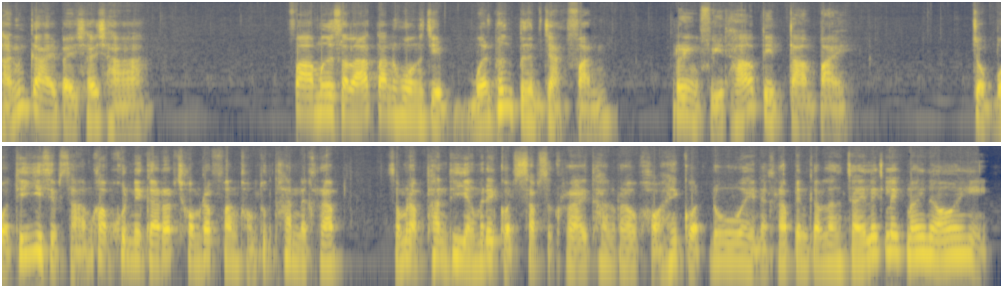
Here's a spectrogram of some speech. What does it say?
หันกายไปช้าๆฝ่ามือสลาตันห่วงจิบเหมือนเพิ่งตื่นจากฝัน เร่งฝีเท้าติดตามไป จบบทที่ 23 ขอบคุณในการรับชมรับฟังของทุกท่านนะครับสำหรับท่านที่ยังไม่ได้กด Subscribe ทางเราขอให้กดด้วยนะครับ เป็นกำลังใจเล็ก ๆ น้อย ๆ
